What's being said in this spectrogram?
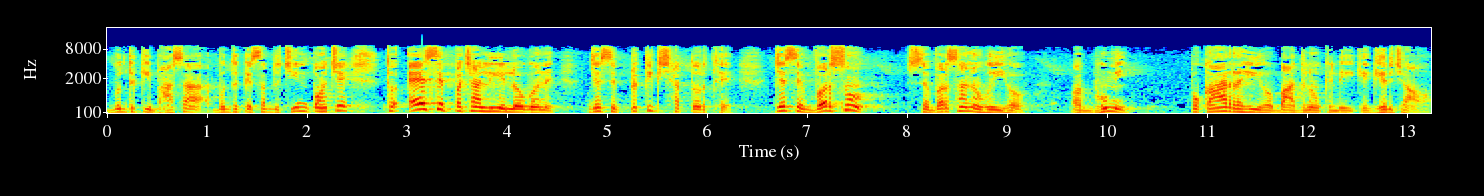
बुद्ध की भाषा, बुद्ध के शब्द चीन पहुँचे तो ऐसे पचा लिए लोगों ने, जैसे प्रतीक्षा तुर थे, जैसे वर्षों से वर्षा न हुई हो और भूमि पुकार रही हो बादलों के लिए कि घिर जाओ।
